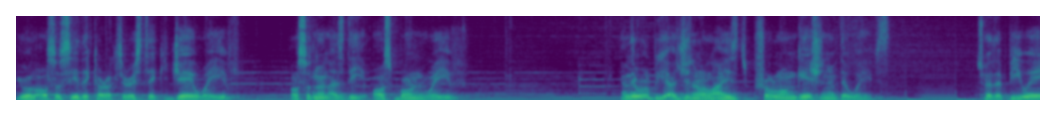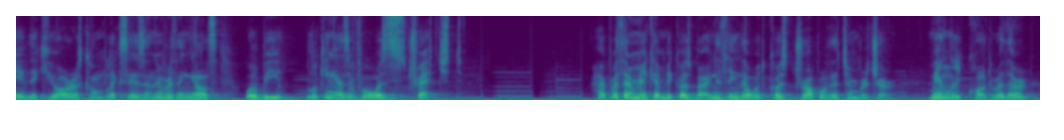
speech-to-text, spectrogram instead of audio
You will also see the characteristic J wave, also known as the Osborn wave and there will be a generalized prolongation of the waves. So the P wave, the QRS complexes, and everything else will be looking as if it was stretched. Hypothermia can be caused by anything that would cause drop of the temperature, mainly cold weather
